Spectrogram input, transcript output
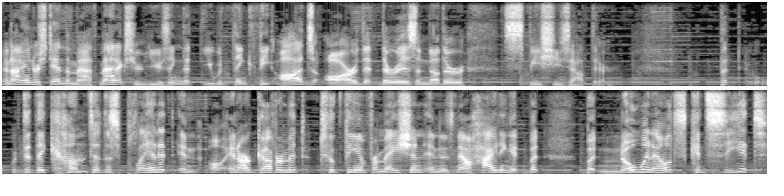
and I understand the mathematics you're using, that you would think the odds are that there is another species out there. But did they come to this planet and uh, and our government took the information and is now hiding it, but but no one else can see it?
